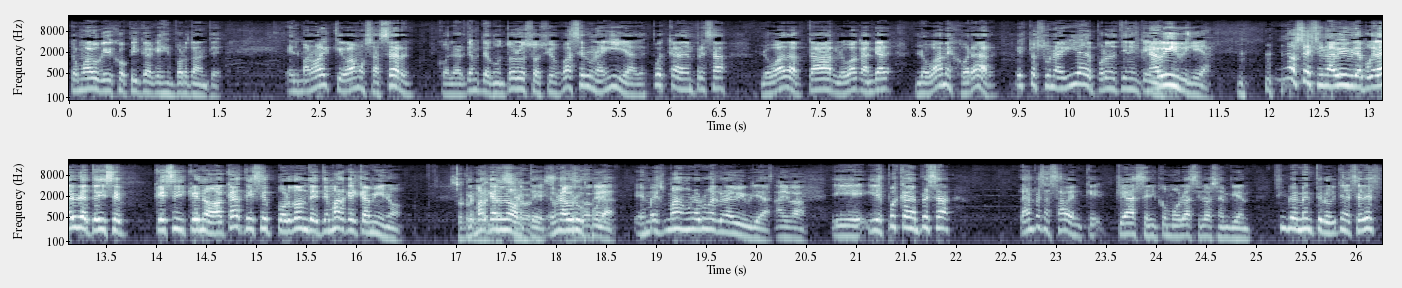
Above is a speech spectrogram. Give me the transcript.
tomo algo que dijo Pica que es importante. El manual que vamos a hacer colaborativamente con todos los socios va a ser una guía. Después cada empresa lo va a adaptar, lo va a cambiar, lo va a mejorar. Esto es una guía de por dónde tienen que Una ir. Biblia. No sé si una Biblia, porque la Biblia te dice que sí, que no. Acá te dice por dónde te marca el camino. Son Te marca el norte. Es una brújula. Es, más una brújula que una Biblia. Ahí va. Eh, y después cada empresa, las empresas saben qué, qué hacen y cómo lo hacen y lo hacen bien. Simplemente lo que tienen que hacer es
